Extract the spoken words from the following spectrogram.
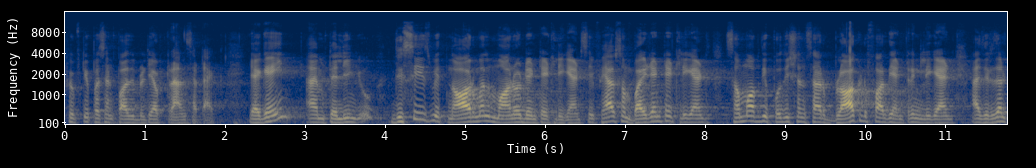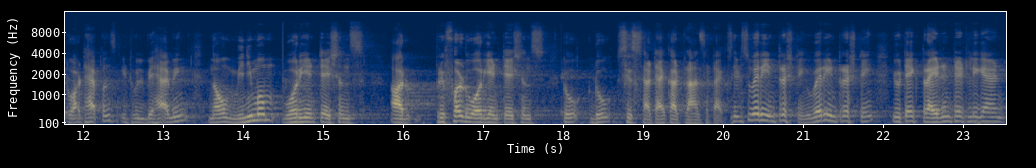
50 percent possibility of trans attack Again I am telling you this is with normal monodentate ligands. If you have some bidentate ligand some of the positions are blocked for the entering ligand as a result what happens it will be having now minimum orientations or preferred orientations to do cis attack or trans attacks. It is very interesting, very interesting. You take tridentate ligand,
